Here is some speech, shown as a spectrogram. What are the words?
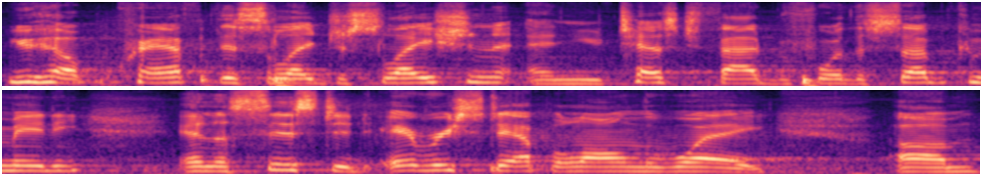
You helped craft this legislation, and you testified before the subcommittee and assisted every step along the way. Um,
